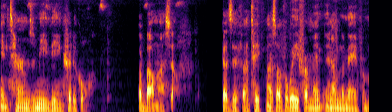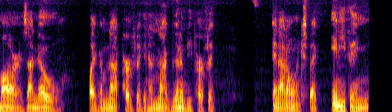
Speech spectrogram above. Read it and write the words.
in terms of me being critical about myself. Because if I take myself away from it and I'm the man from Mars, I know like I'm not perfect and I'm not going to be perfect. And I don't expect anything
